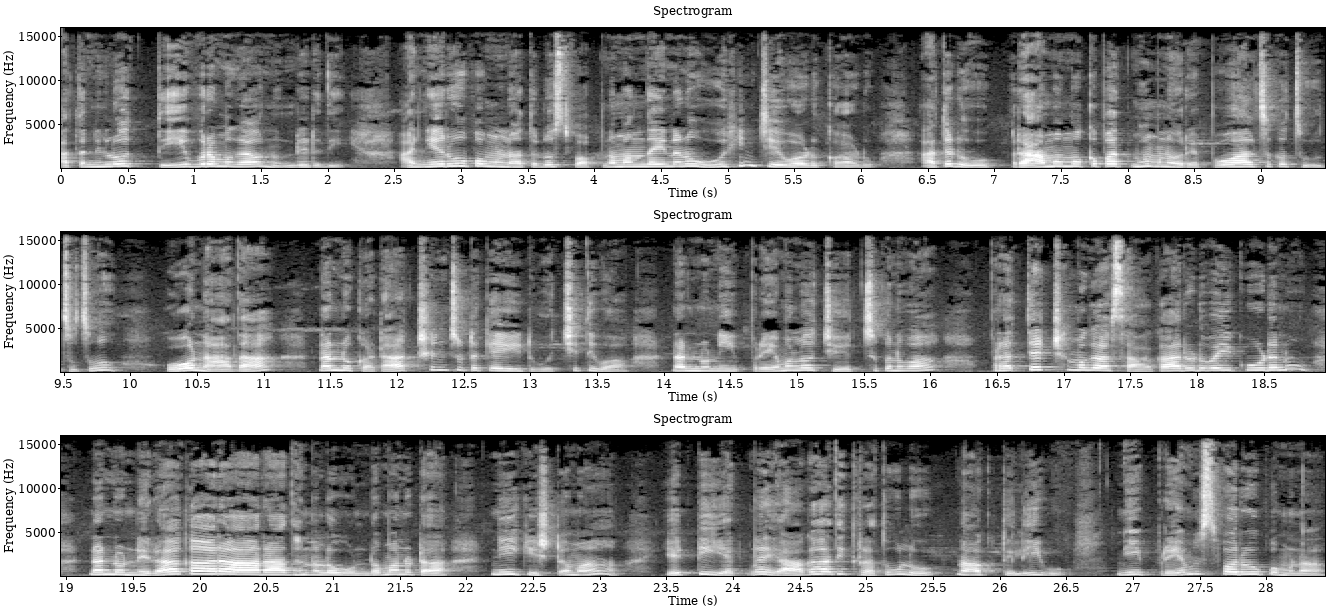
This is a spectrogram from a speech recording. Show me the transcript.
అతనిలో తీవ్రముగా నుండిడిది అన్యరూపమును అతడు స్వప్నమందైనను ఊహించేవాడు కాడు. అతడు రామముఖ పద్మమును రెప్పవాల్చక చూచుచూ ఓ నాదా నన్ను కటాక్షించుటకే ఇటు వచ్చితివా? నన్ను నీ ప్రేమలో చేర్చుకునవా? ప్రత్యక్షముగా సాకారుడివై కూడాను. నన్ను నిరాకార ఆరాధనలో ఉండమనుట నీకిష్టమా? ఎట్టి యజ్ఞ యాగాది క్రతువులు నాకు తెలియవు. నీ ప్రేమ స్వరూపమున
